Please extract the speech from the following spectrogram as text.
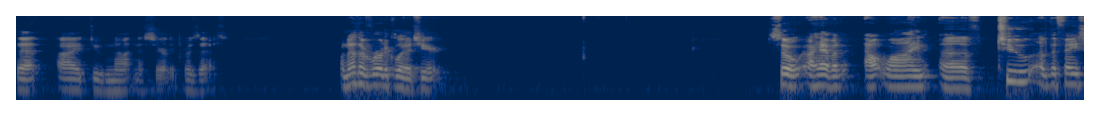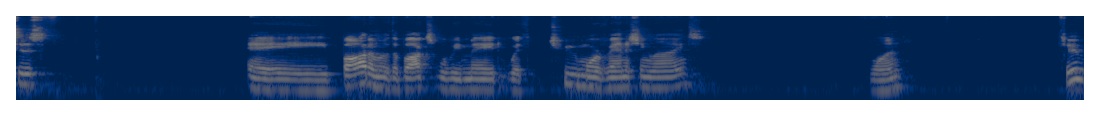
that I do not necessarily possess. Another vertical edge here. So I have an outline of two of the faces. A bottom of the box will be made with two more vanishing lines. One, two.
